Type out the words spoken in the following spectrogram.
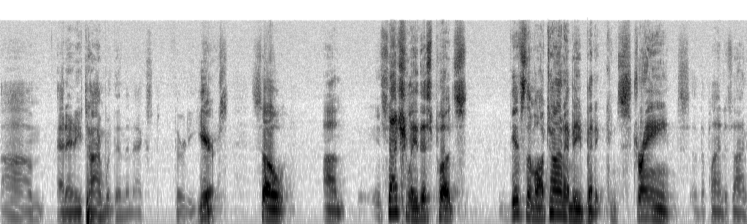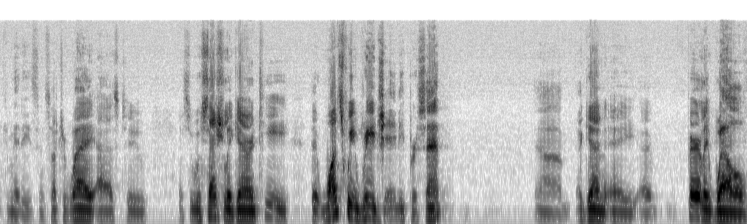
um, at any time within the next 30 years. So um, essentially, this puts gives them autonomy, but it constrains the plan design committees in such a way as to, as to essentially guarantee that once we reach 80%, uh, again, a, a, fairly well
